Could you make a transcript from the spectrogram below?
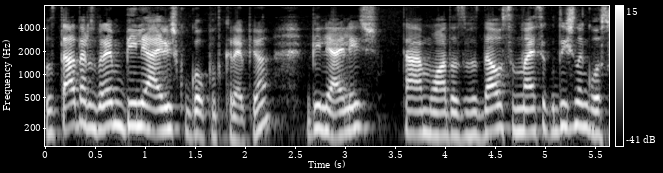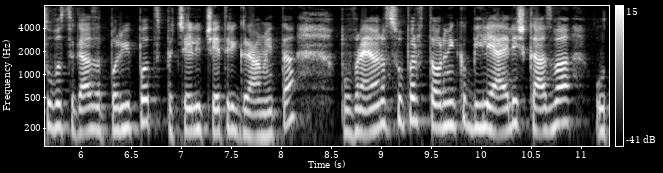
Остава да разберем Били Айлиш кого подкрепя. Били Айлиш Тая млада звезда, 18 годишна, гласува сега за първи път, спечели 4 грамита. По време на супер вторника Били Айлиш казва, от,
